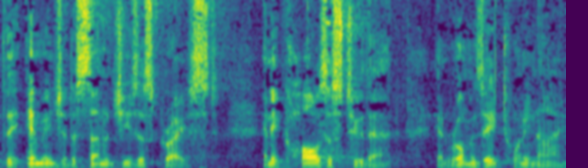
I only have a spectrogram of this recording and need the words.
to the image of the Son of Jesus Christ. And He calls us to that in Romans 8:29.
